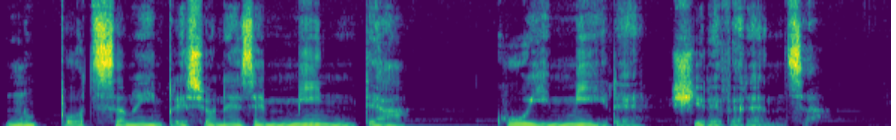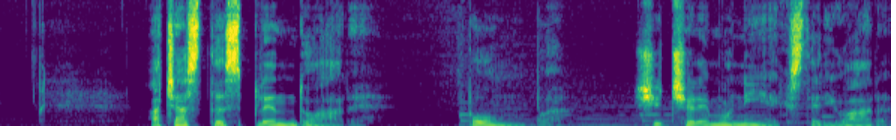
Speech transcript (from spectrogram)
nu pot să nu impresioneze mintea cu uimire și reverență. Această splendoare, pompă și ceremonie exterioară,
